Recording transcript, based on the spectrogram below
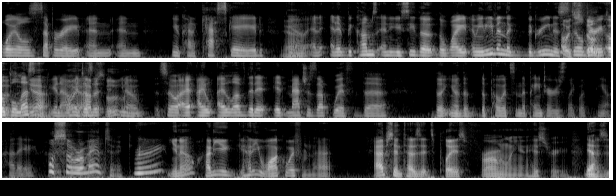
oils separate and and you know kind of cascade Yeah. you know and and it becomes and you see the the white i mean even the the green is Oh, still, still very does opalescent Yeah. you know Oh, it doesn't absolutely. you know so I, I i love that it it matches up with the the you know the the poets and the painters like what you know how they Well, so romantic. right You know, how do you how do you walk away from that? Absinthe has its place firmly in history. Yeah. Has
